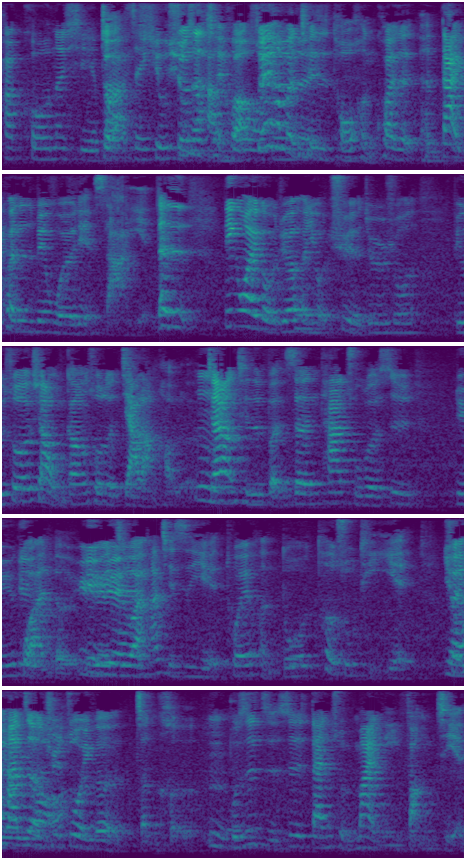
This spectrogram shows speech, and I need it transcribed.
哈扣那些吧，CQ 就是秀的哈钱包，所以他们其实投很快的很大一块在这边，我有点傻眼。但是另外一个我觉得很有趣的，就是说，比如说像我们刚刚说的家朗好了，嗯。家朗其实本身它除了是旅馆的预约之外，它其实也推很多特殊体验，有所以他真的有有去做一个整合。嗯，不是只是单纯卖你房间，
